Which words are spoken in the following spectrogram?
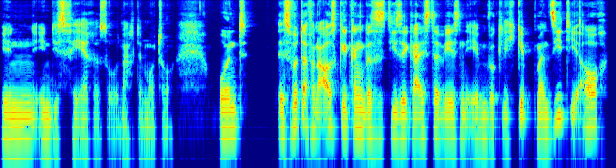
in, in die Sphäre, so nach dem Motto. Und es wird davon ausgegangen, dass es diese Geisterwesen eben wirklich gibt. Man sieht die auch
